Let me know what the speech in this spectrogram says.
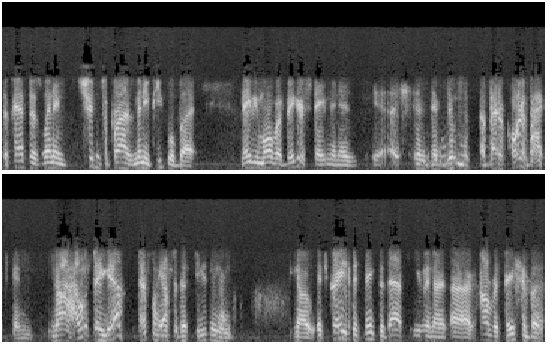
the Panthers winning shouldn't surprise many people, but maybe more of a bigger statement is is they're a better quarterback. And you know, I would say, yeah, definitely after this season, and you know, it's crazy to think that that's even a, a conversation, but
